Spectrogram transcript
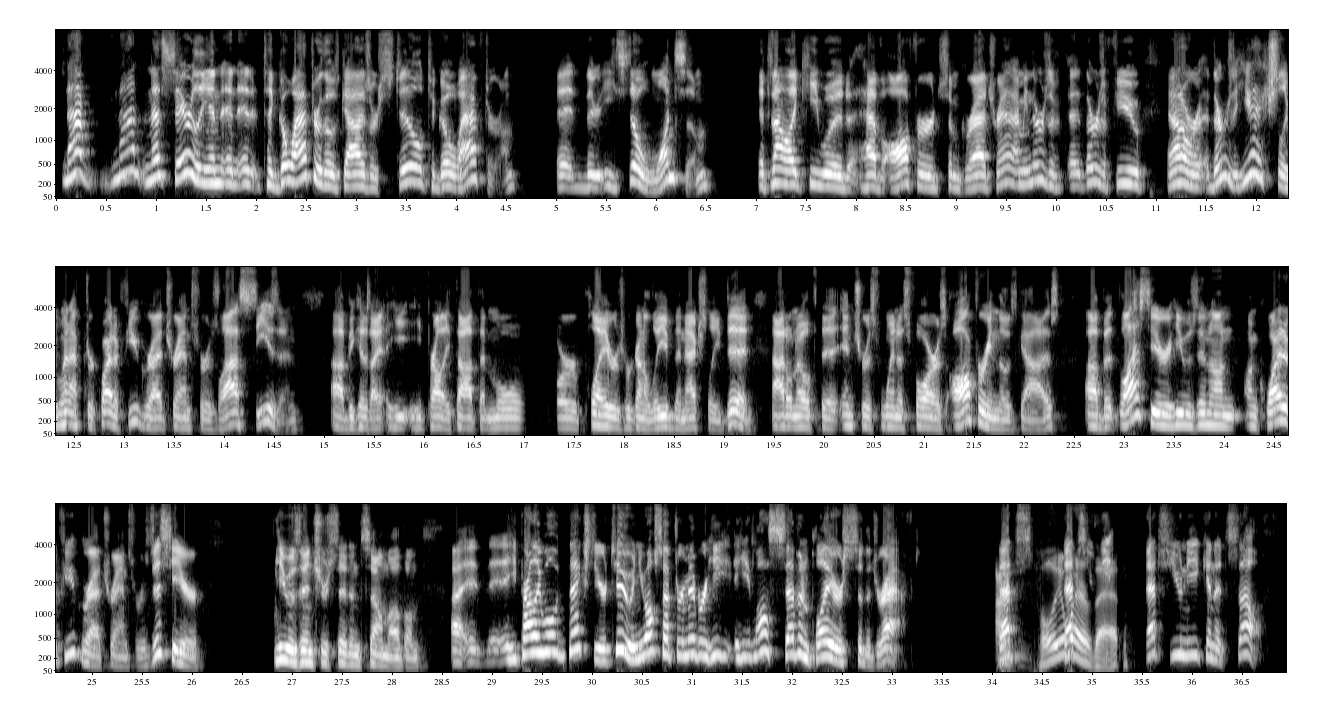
not not necessarily and, and, and to go after those guys are still to go after them Uh, there, he still wants them. It's not like he would have offered some grad transfer. I mean, there was a uh, there was a few, and I don't. There was a, he actually went after quite a few grad transfers last season uh, because I, he he probably thought that more or players were going to leave than actually did. I don't know if the interest went as far as offering those guys, uh, but last year he was in on on quite a few grad transfers. This year he was interested in some of them. Uh, it, it, he probably will next year too. And you also have to remember he he lost seven players to the draft. That's I'm fully aware of that. That's unique in itself.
